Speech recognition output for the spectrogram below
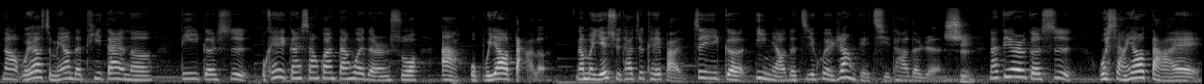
那我要什么样的替代呢？第一个是我可以跟相关单位的人说啊，我不要打了。那么也许他就可以把这一个疫苗的机会让给其他的人。是。那第二个是我想要打哎，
